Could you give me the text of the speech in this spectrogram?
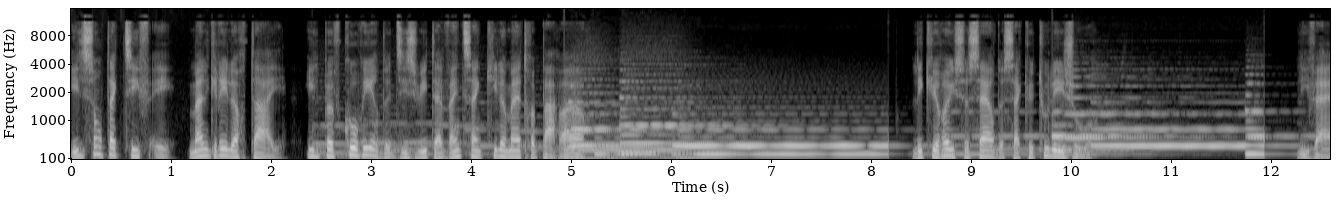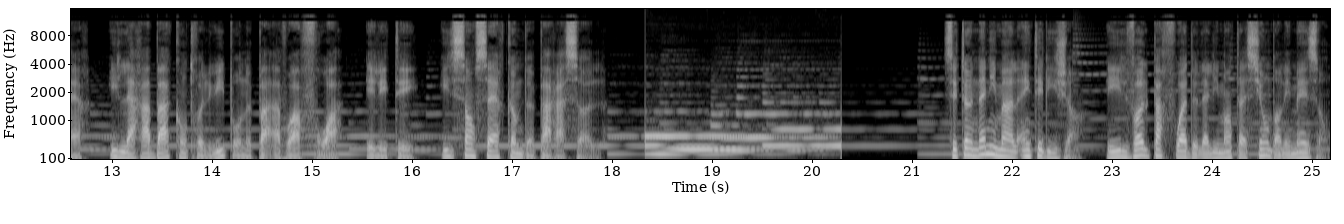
Ils sont actifs et, malgré leur taille, ils peuvent courir de 18 à 25 km par heure. L'écureuil se sert de sa queue tous les jours. L'hiver, il la rabat contre lui pour ne pas avoir froid, et l'été, il s'en sert comme d'un parasol. C'est un animal intelligent, et il vole parfois de l'alimentation dans les maisons.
